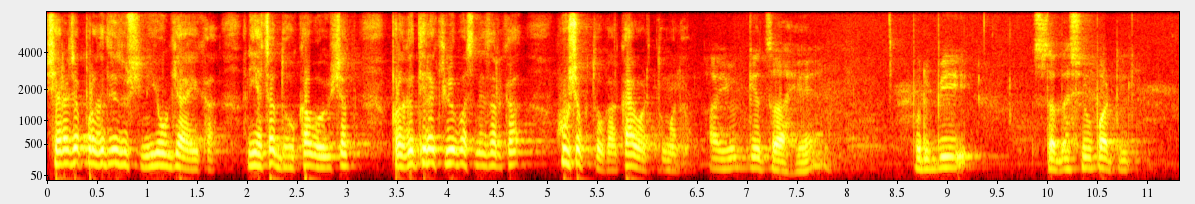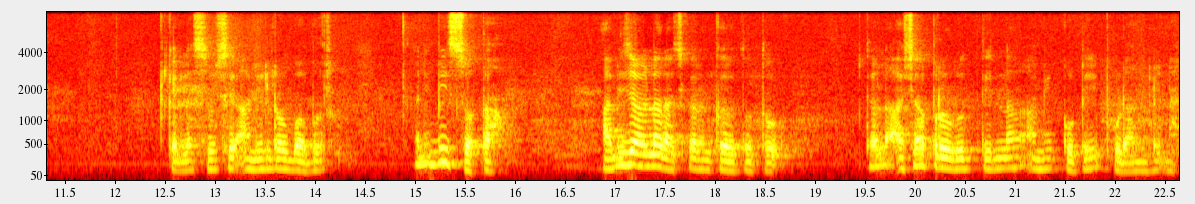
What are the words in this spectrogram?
शहराच्या प्रगतीच्या दृष्टीने योग्य आहे का? आणि याचा धोका भविष्यात प्रगतीला खिळ बसण्यासारखा होऊ शकतो का? काय वाटतं मला अयोग्यच आहे. पूर्वी सदाशिव पाटील कैलासोसे अनिलराव बाबर आणि मी स्वतः. आम्ही ज्यावेळेला राजकारण करत होतो त्यावेळेला अशा प्रवृत्तींना आम्ही कुठेही पुढं आणलं नाही.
